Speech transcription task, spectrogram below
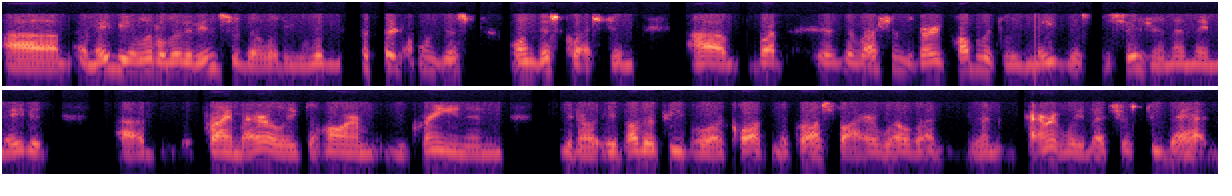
Um, and maybe a little bit of incivility wouldn't hurt on this on this question. Uh, but the Russians very publicly made this decision, and they made it uh, primarily to harm Ukraine. And you know, if other people are caught in the crossfire, well, that then apparently that's just too bad.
